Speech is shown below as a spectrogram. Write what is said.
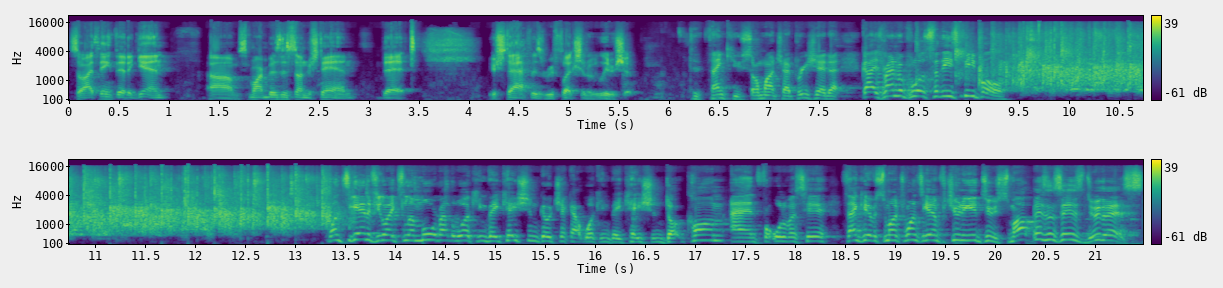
So I think that again, um, smart business understand that your staff is a reflection of leadership. Thank you so much. I appreciate that. Guys, round of applause for these people. Once again, if you'd like to learn more about the Working Vacation, go check out workingvacation.com. And for all of us here, thank you ever so much once again for tuning into Smart Businesses Do This.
